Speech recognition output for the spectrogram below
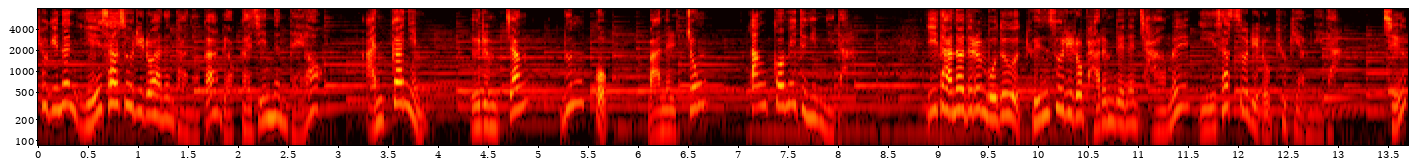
표기는 예사소리로 하는 단어가 몇 가지 있는데요. 안까님, 으름장, 눈곱, 마늘종, 땅거미 등입니다. 이 단어들은 모두 된소리로 발음되는 자음을 예사소리로 표기합니다. 즉,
